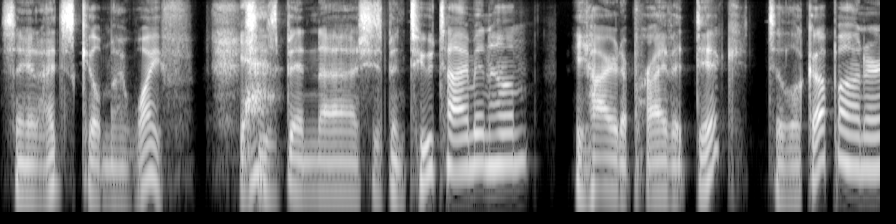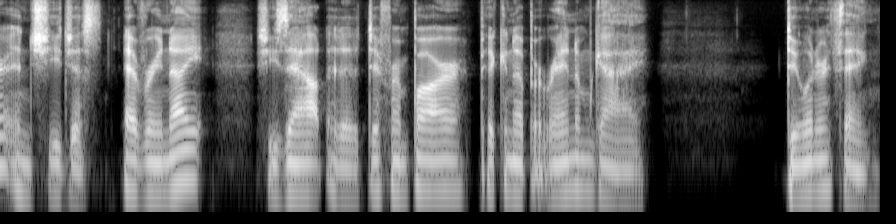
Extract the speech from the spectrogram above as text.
saying, "I just killed my wife. Yeah. She's been uh, she's been two timing him. He hired a private dick to look up on her, and she just every night she's out at a different bar picking up a random guy, doing her thing.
